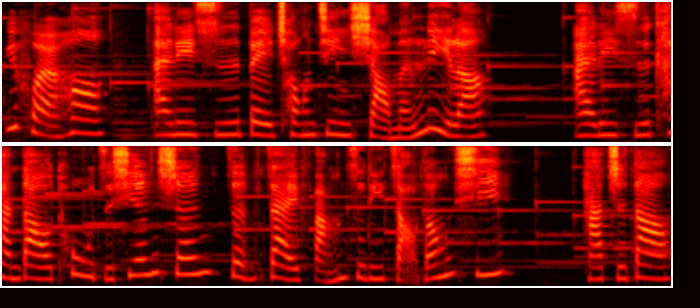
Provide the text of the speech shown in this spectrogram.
一会儿后，爱丽丝被冲进小门里了。爱丽丝看到兔子先生正在房子里找东西，她知道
